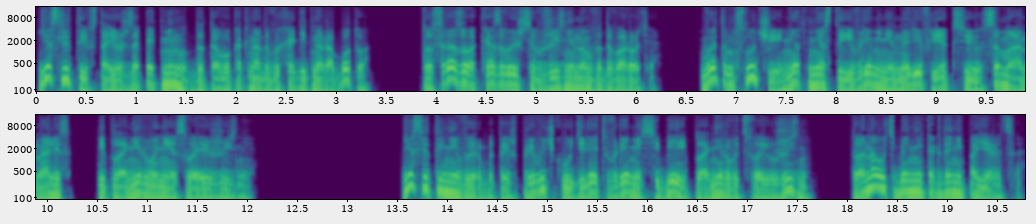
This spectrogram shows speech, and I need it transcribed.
Если ты встаешь за пять минут до того, как надо выходить на работу, то сразу оказываешься в жизненном водовороте. В этом случае нет места и времени на рефлексию, самоанализ и планирование своей жизни. Если ты не выработаешь привычку уделять время себе и планировать свою жизнь, то она у тебя никогда не появится.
